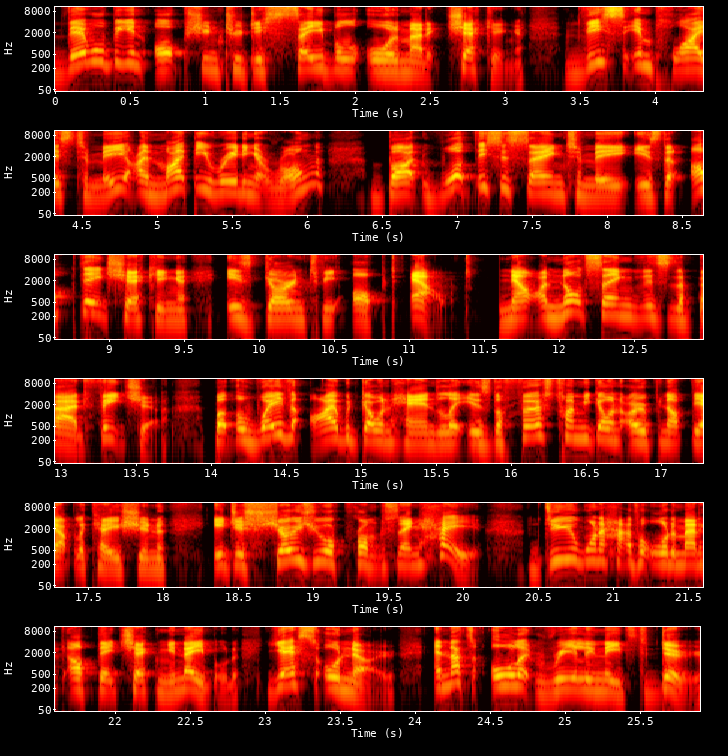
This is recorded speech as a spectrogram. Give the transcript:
there will be an option to disable automatic checking. This implies to me, I might be reading it wrong, but what this is saying to me is that update checking is going to be opt out. Now, I'm not saying this is a bad feature, but the way that I would go and handle it is the first time you go and open up the application, it just shows you a prompt saying, hey, do you want to have automatic update checking enabled? Yes or no? And that's all it really needs to do.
